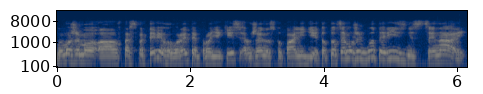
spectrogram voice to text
Ми можемо е, в перспективі говорити про якісь вже наступальні дії. Тобто, це можуть бути різні сценарії.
